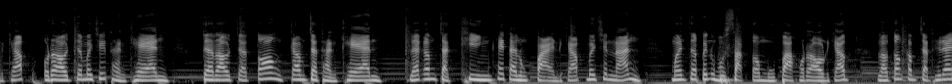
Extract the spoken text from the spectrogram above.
นะครับเราจะไม่ใช้ฐานแคน แต่เราจะต้องกำจัดฐานแคนและกำจัดคิงให้ตายลงไปนะครับไม่เช่นนั้น มันจะเป็นอุปสรรคต่อหมูป่าของเรานะครับเราต้องกำจัดให้ได้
